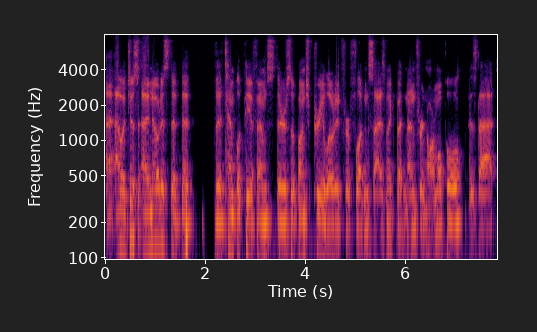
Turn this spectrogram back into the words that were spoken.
I, I would just, I noticed that the, the template PFMs, there's a bunch preloaded for flood and seismic, but none for normal pool. Is that?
